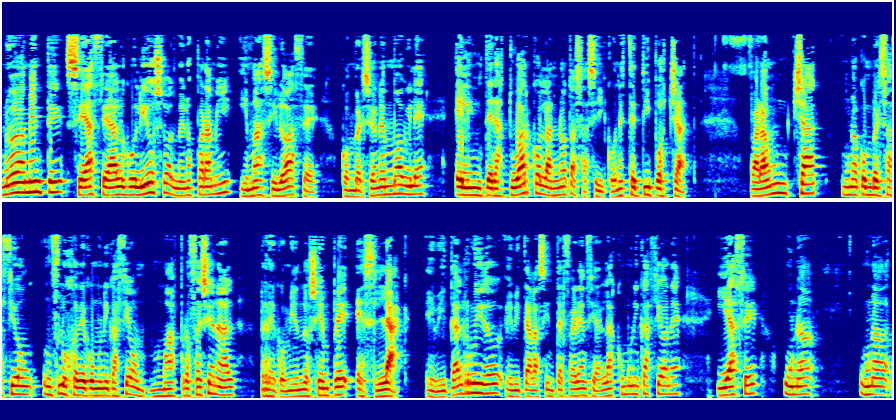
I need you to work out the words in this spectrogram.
Nuevamente se hace algo lioso, al menos para mí, y más si lo hace con versiones móviles, el interactuar con las notas así, con este tipo chat. Para un chat una conversación, un flujo de comunicación más profesional, recomiendo siempre Slack. Evita el ruido, evita las interferencias en las comunicaciones y hace una, una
